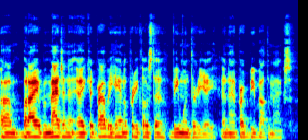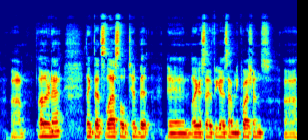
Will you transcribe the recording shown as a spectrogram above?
Um, but I imagine I could probably handle pretty close to V138, and that'd probably be about the max. Um, other than that, I think that's the last little tidbit. And like I said, if you guys have any questions, uh,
